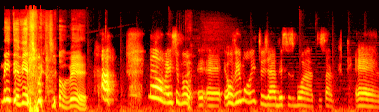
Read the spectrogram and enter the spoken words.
nem TV eles podiam ver. Não, mas tipo, é- é, eu ouvi muito já desses boatos, sabe? É,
